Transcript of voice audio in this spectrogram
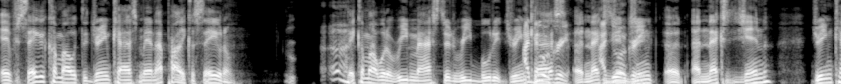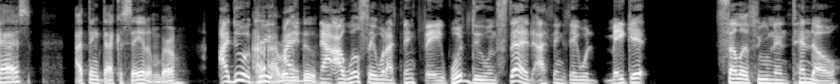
if Sega come out with the Dreamcast, man, I probably could save them. Uh, They come out with a remastered, rebooted Dreamcast, I do agree. a I next gen. Dream, uh, a next gen Dreamcast. I think that could save them, bro. I do agree. I really do. Now, I will say what I think they would do instead. I think they would make it, sell it through Nintendo,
